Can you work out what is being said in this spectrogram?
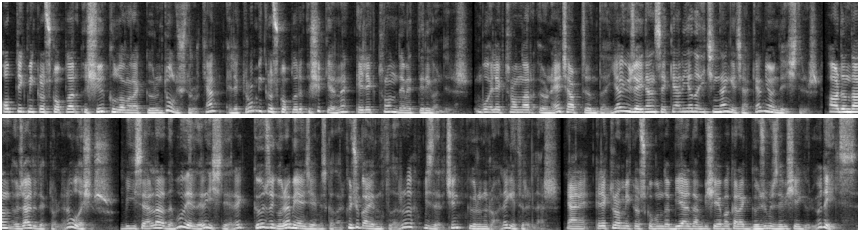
Optik mikroskoplar ışığı kullanarak görüntü oluştururken elektron mikroskopları ışık yerine elektron demetleri gönderir. Bu elektronlar örneğe çarptığında ya yüzeyden seker ya da içinden geçerken yön değiştirir. Ardından özel dedektörlere ulaşır. Bilgisayarlar da bu verileri işleyerek gözle göremeyeceğimiz kadar küçük ayrıntıları bizler için görünür hale getirirler. Yani elektron mikroskobunda bir yerden bir şeye bakarak gözümüzle bir şey görüyor değiliz.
